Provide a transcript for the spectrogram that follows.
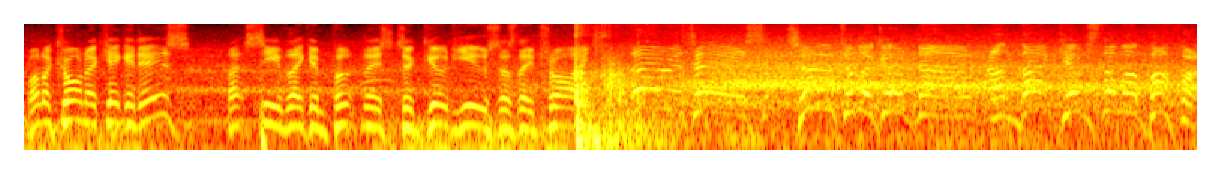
Well, a corner kick it is. Let's see if they can put this to good use as they try. There it is! Two to the good now, and that gives them a buffer.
